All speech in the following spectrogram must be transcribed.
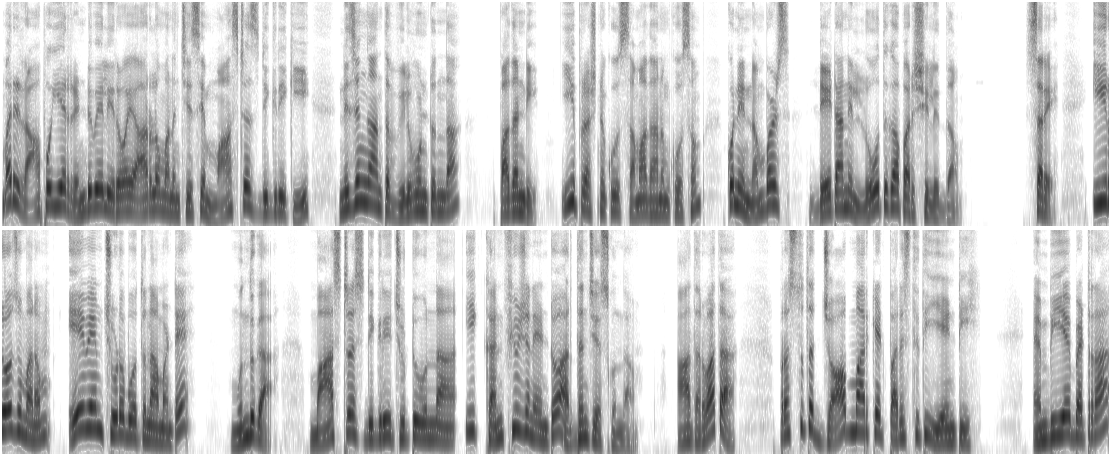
మరి రాబోయే రెండు వేల ఇరవై ఆరులో మనం చేసే మాస్టర్స్ డిగ్రీకి నిజంగా అంత విలువుంటుందా పదండి ఈ ప్రశ్నకు సమాధానం కోసం కొన్ని నంబర్స్ డేటాని లోతుగా పరిశీలిద్దాం. సరే ఈరోజు మనం ఏవేం చూడబోతున్నామంటే ముందుగా మాస్టర్స్ డిగ్రీ చుట్టూ ఉన్న ఈ కన్ఫ్యూజన్ ఏంటో అర్థం చేసుకుందాం. ఆ తర్వాత ప్రస్తుత జాబ్ మార్కెట్ పరిస్థితి ఏంటి? ఎంబీఏ బెటరా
